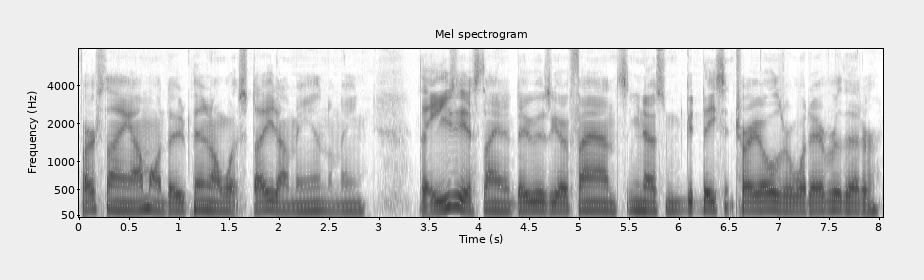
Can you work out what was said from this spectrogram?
first thing I'm gonna do, depending on what state I'm in, I mean, the easiest thing to do is go find you know some good decent trails or whatever that are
